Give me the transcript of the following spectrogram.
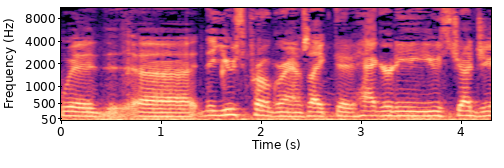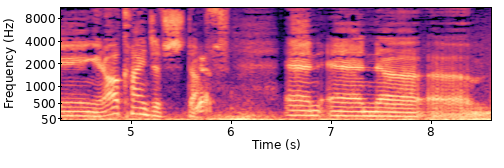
with uh, the youth programs like the Hagerty Youth Judging and all kinds of stuff. Yes. And and uh, um,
